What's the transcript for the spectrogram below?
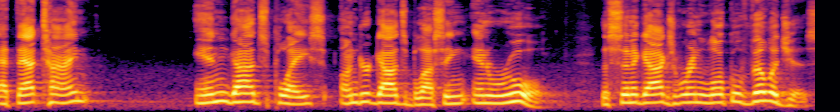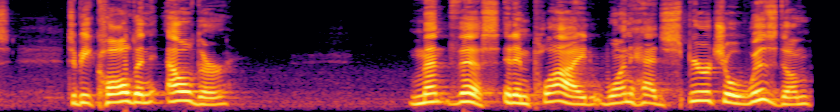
at that time in God's place, under God's blessing and rule. The synagogues were in local villages. To be called an elder meant this it implied one had spiritual wisdom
